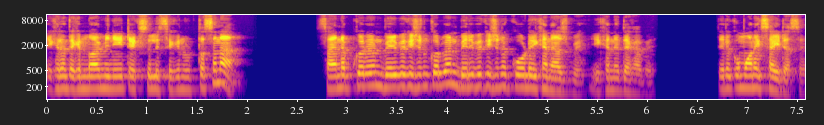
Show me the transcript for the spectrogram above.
এখানে দেখেন নয় মিনিট, একচল্লিশ সেকেন্ড উঠতেছে না। সাইন আপ করবেন ভেরিফিকেশন করবেন ভেরিফিকেশনের কোড এখানে আসবে, এখানে দেখাবে। এরকম অনেক সাইট আছে।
